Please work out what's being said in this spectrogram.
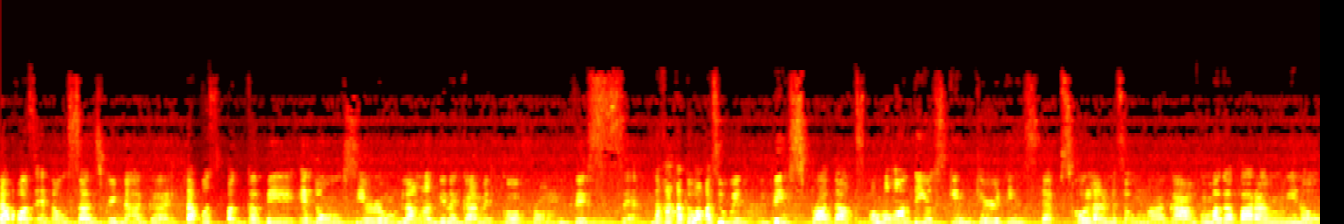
Tapos, itong sunscreen na agad. Tapos, paggabi, itong serum lang ang ginagamit ko from this set. Nakakatuwa kasi with these products, umuunti yung skincare routine steps ko, lalo na sa umaga. Kumbaga, parang, you know,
